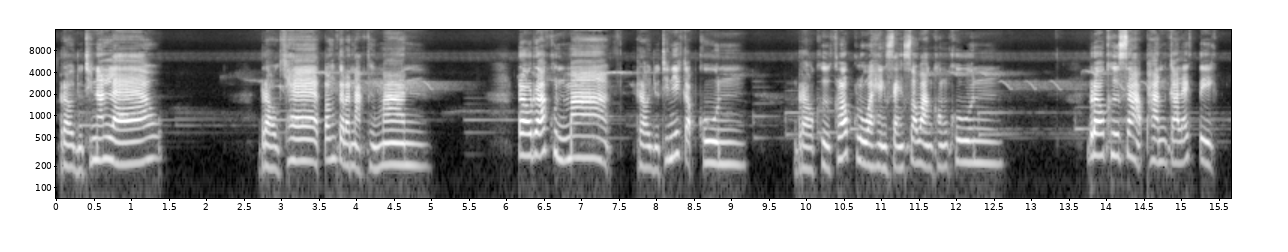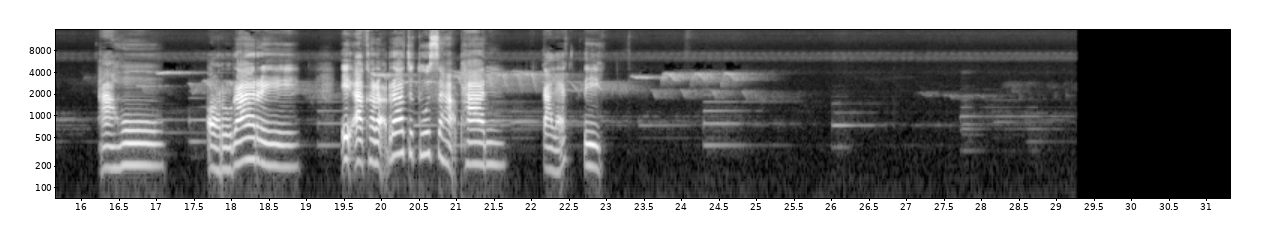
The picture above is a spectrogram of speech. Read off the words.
เราอยู่ที่นั่นแล้ว เราแค่ต้องตระหนักถึงมัน เรารักคุณมาก เราอยู่ที่นี่กับคุณ เราคือครอบครัวแห่งแสงสว่างของคุณ เราคือสหพันธ์กาแล็กติก อาโฮ ออโรราเร เอกอัครราชทูตสหพันธ์ กาแล็กติก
